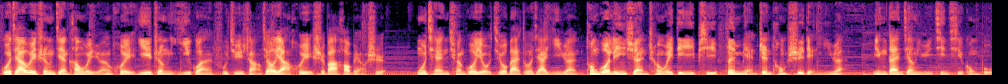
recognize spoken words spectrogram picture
国家卫生健康委员会医政医管副局长焦亚辉十八号表示，目前全国有九百多家医院通过遴选成为第一批分娩镇痛试点医院，名单将于近期公布。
